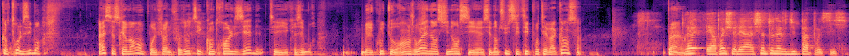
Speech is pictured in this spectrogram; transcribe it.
CTRL Zemmour. Ah, ce serait marrant, on pourrait faire une photo, tu sais, CTRL Z, tu sais, écrit Zemmour. Bah écoute, Orange, ouais, non, sinon, c'est c'est dans le sud, c'était pour tes vacances? Enfin, Après, et après, je suis allé à Châteauneuf-du-Pape aussi.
